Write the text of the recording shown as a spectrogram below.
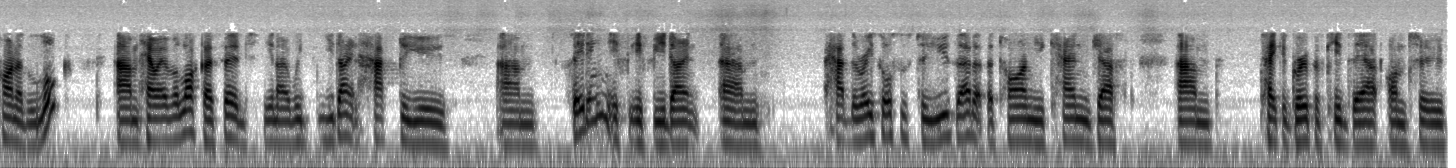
kind of the look. Um, however, like I said, you know, we you don't have to use um, seating if, if you don't um, have the resources to use that at the time. You can just um, take a group of kids out onto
